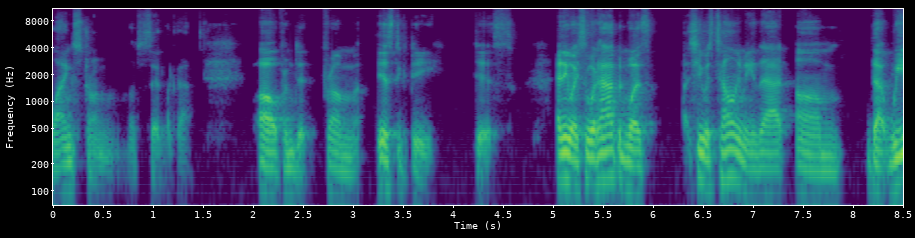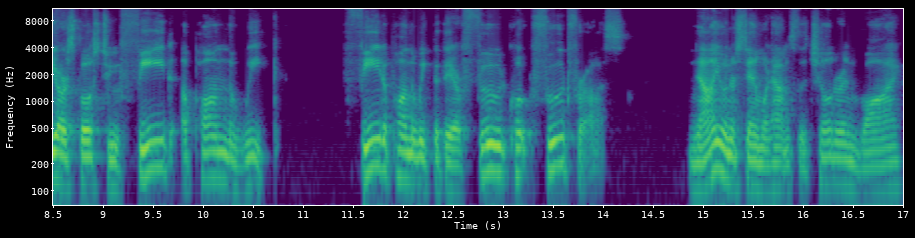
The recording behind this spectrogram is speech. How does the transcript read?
Langstrom. Let's just say it like that. Oh, from from is dis. Anyway, so what happened was she was telling me that um, that we are supposed to feed upon the weak, feed upon the weak, that they are food, quote, food for us. Now you understand what happens to the children, why,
